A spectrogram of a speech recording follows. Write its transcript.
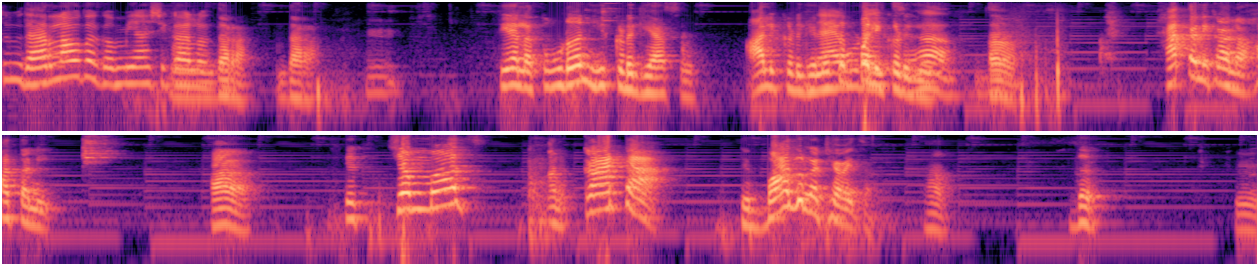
तुम्ही धार लावता का? मी अशी काल दरा दरा त्याला तू उडण इकडे घे असं. अलीकडे घे नाही नाही तर पलीकडे घे. हा. हा. हाताने कालो हाताने. हा. ते चम्मच आणि काटा ते बाजूला ठेवायचा. हा. दर हम्म.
